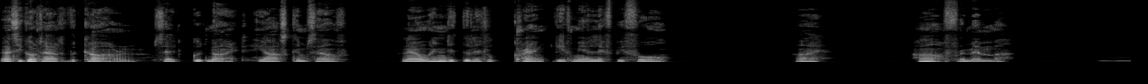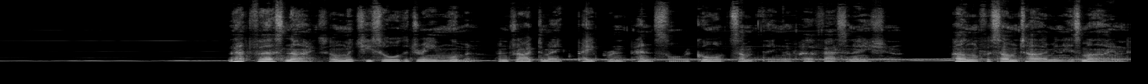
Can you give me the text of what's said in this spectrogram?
As he got out of the car and said good night, he asked himself, Now when did the little crank give me a lift before? I half remember. That first night on which he saw the dream woman and tried to make paper and pencil record something of her fascination hung for some time in his mind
